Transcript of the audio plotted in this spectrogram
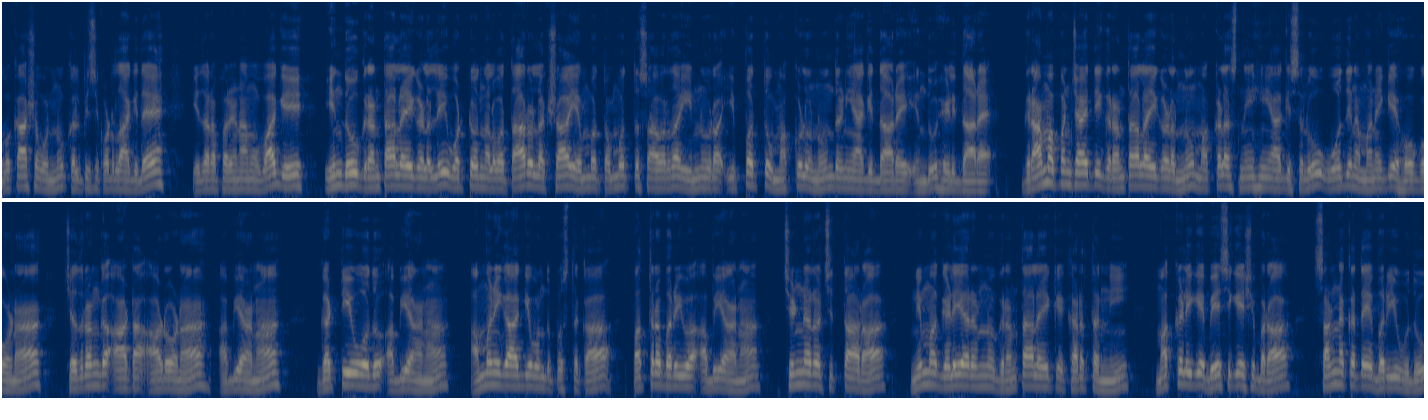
ಅವಕಾಶವನ್ನು ಕಲ್ಪಿಸಿಕೊಡಲಾಗಿದೆ. ಇದರ ಪರಿಣಾಮವಾಗಿ ಇಂದು ಗ್ರಂಥಾಲಯಗಳಲ್ಲಿ ಒಟ್ಟು ನಲವತ್ತಾರು ಲಕ್ಷ ಎಂಬತ್ತೊಂಬತ್ತು ಸಾವಿರದ ಇನ್ನೂರ ಇಪ್ಪತ್ತು ಮಕ್ಕಳು ನೋಂದಣಿಯಾಗಿದ್ದಾರೆ ಎಂದು ಹೇಳಿದ್ದಾರೆ. ಗ್ರಾಮ ಪಂಚಾಯಿತಿ ಗ್ರಂಥಾಲಯಗಳನ್ನು ಮಕ್ಕಳ ಸ್ನೇಹಿಯಾಗಿಸಲು ಓದಿನ ಮನೆಗೆ ಹೋಗೋಣ, ಚದುರಂಗ ಆಟ ಆಡೋಣ, ಅಭಿಯಾನ, ಗಟ್ಟಿ ಓದು ಅಭಿಯಾನ, ಅಮ್ಮನಿಗಾಗಿ ಒಂದು ಪುಸ್ತಕ, ಪತ್ರ ಬರೆಯುವ ಅಭಿಯಾನ, ಚಿಣ್ಣರ ಚಿತ್ತಾರ, ನಿಮ್ಮ ಗೆಳೆಯರನ್ನು ಗ್ರಂಥಾಲಯಕ್ಕೆ ಕರೆತನ್ನಿ ಮಕ್ಕಳಿಗೆ ಬೇಸಿಗೆ ಶಿಬಿರ, ಸಣ್ಣ ಕತೆ ಬರೆಯುವುದು,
